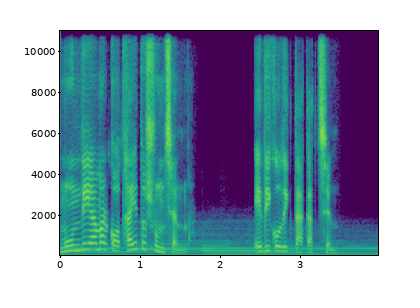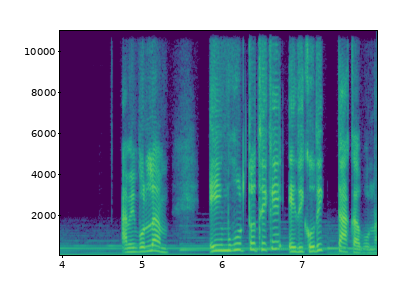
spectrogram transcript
মন দিয়ে আমার কথাই তো শুনছেন না। এদিক ওদিক তাকাচ্ছেন। আমি বললাম, এই মুহূর্ত থেকে এদিক ওদিক তাকাবো না।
